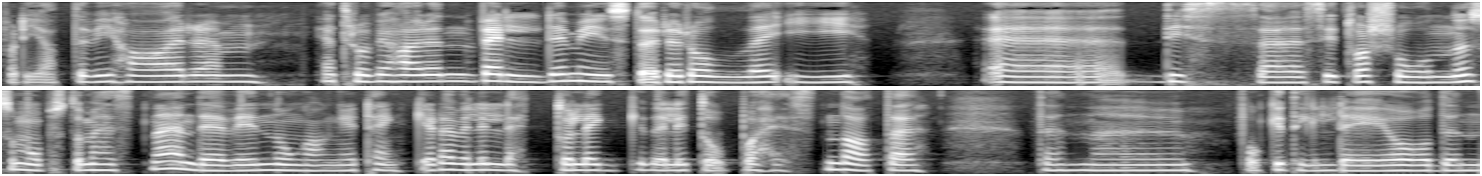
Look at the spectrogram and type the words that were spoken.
Fordi at vi har Jeg tror vi har en veldig mye større rolle i eh, disse situasjonene som oppstår med hestene, enn det vi noen ganger tenker. Det er veldig lett å legge det litt opp på hesten. da, at det, den eh, får ikke til det, og den,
